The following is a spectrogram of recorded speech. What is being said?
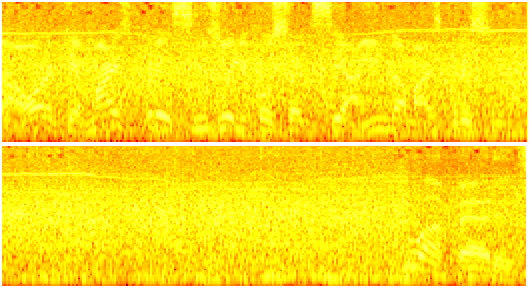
na hora que é mais preciso, ele consegue ser ainda mais preciso. Luan Pérez.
